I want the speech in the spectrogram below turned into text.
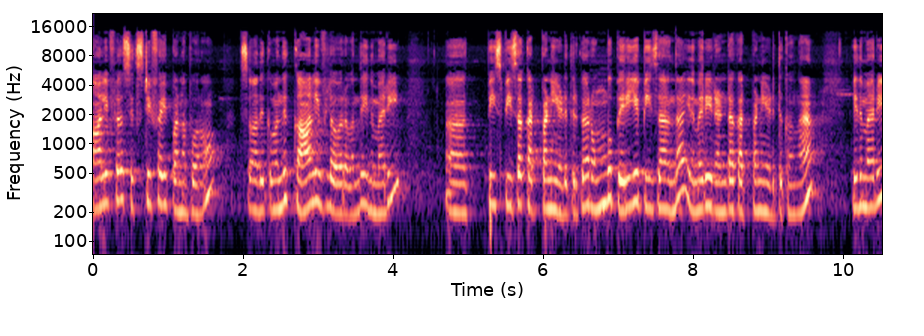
காலிஃப்ளவர் சிக்ஸ்டி ஃபைவ் பண்ண போகிறோம் ஸோ அதுக்கு வந்து காலிஃப்ளவரை வந்து இது மாதிரி பீஸ் பீஸாக கட் பண்ணி எடுத்துருக்கேன். ரொம்ப பெரிய பீஸாக இருந்தால் இது மாதிரி ரெண்டாக கட் பண்ணி எடுத்துக்கோங்க. இது மாதிரி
